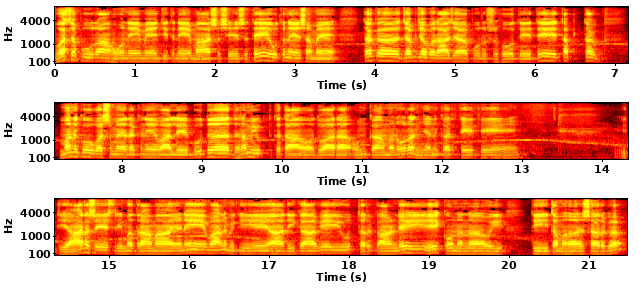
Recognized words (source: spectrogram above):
वर्ष पूरा होने में जितने मास शेष थे, उतने समय तक जब जब राजा पुरुष होते थे, तब तक मन को वश में रखने वाले बुद्ध धर्मयुक्त कथाओं द्वारा उनका मनोरंजन करते थे। इतिहासे श्रीमद्रामायणे वाल्मीकिये आदिकाव्ये उत्तरकाण्डे एकोननवतितमः सर्ग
